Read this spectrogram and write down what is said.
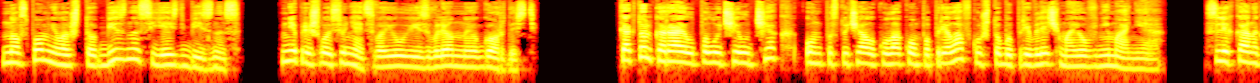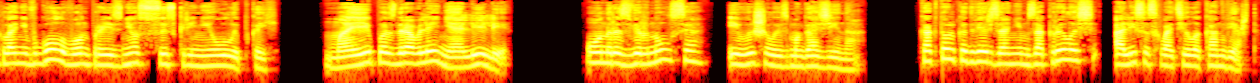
но вспомнила, что бизнес есть бизнес. Мне пришлось унять свою уязвленную гордость. Как только Райл получил чек, он постучал кулаком по прилавку, чтобы привлечь мое внимание. Слегка наклонив голову, он произнес с искренней улыбкой. «Мои поздравления, Лили!» Он развернулся и вышел из магазина. Как только дверь за ним закрылась, Алиса схватила конверт.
